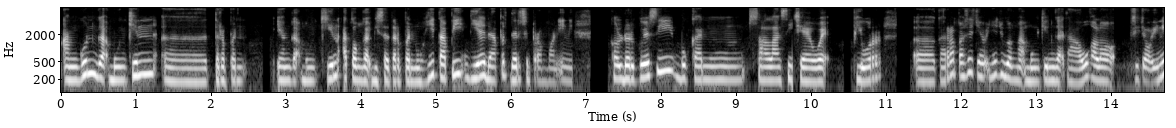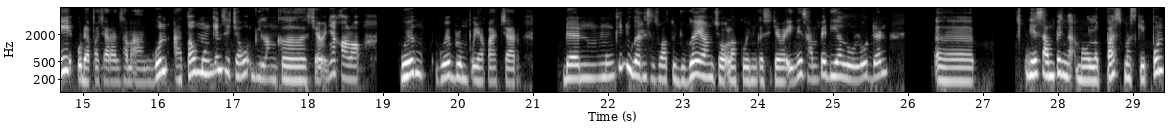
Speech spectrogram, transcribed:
Anggun nggak mungkin eh, terpen yang nggak mungkin atau nggak bisa terpenuhi tapi dia dapat dari si perempuan ini. Kalau dari gue sih bukan salah si cewek pure Eh, karena pasti ceweknya juga nggak mungkin nggak tahu kalau si cowok ini udah pacaran sama Anggun atau mungkin si cowok bilang ke ceweknya kalau gue gue belum punya pacar. Dan mungkin juga ada sesuatu juga yang cowok lakuin ke si cewek ini sampai dia lulu dan eh, dia sampai nggak mau lepas meskipun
